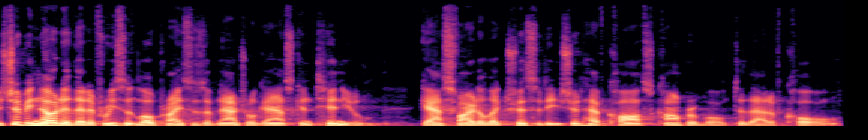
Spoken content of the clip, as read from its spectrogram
It should be noted that if recent low prices of natural gas continue, gas-fired electricity should have costs comparable to that of coal.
